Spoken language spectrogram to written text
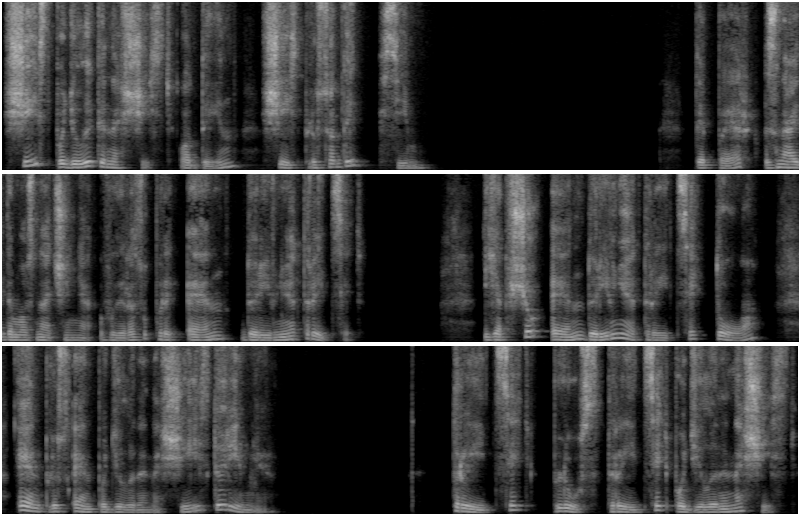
6 поділити на 6 – 1, 6 плюс 1 – 7. Тепер знайдемо значення виразу при n дорівнює 30. Якщо n дорівнює 30, то n плюс n поділене на 6 дорівнює 30 плюс 30 поділене на 6.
